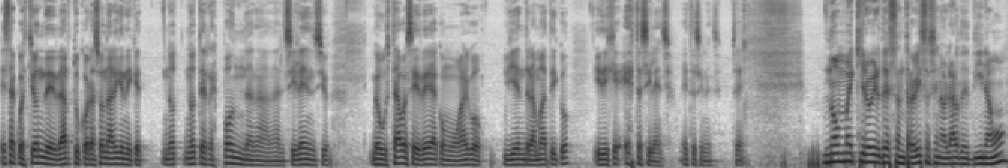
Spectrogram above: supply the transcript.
esa cuestión de dar tu corazón a alguien y que no, no te responda nada, el silencio. Me gustaba esa idea como algo bien dramático y dije, este es silencio, este es silencio. Sí. No me quiero ir de esta entrevista sin hablar de Dynamo,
